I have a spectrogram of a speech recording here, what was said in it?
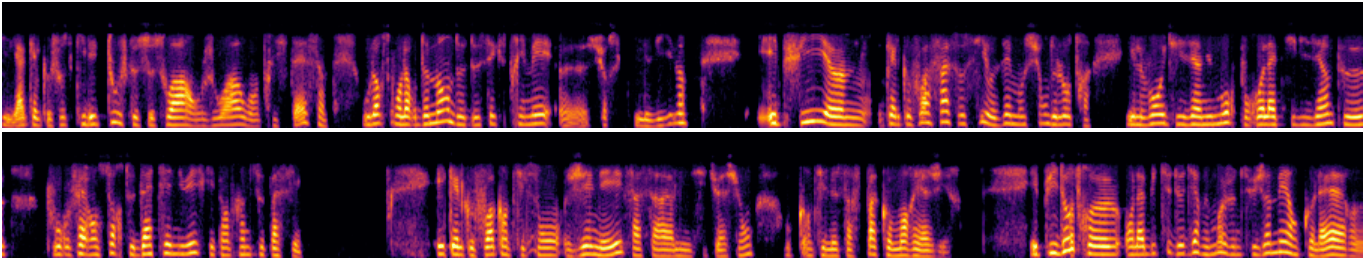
il y a quelque chose qui les touche, que ce soit en joie ou en tristesse, ou lorsqu'on leur demande de s'exprimer euh, sur ce qu'ils vivent. Et puis, euh, quelquefois, face aussi aux émotions de l'autre. Ils vont utiliser un humour pour relativiser un peu, pour faire en sorte d'atténuer ce qui est en train de se passer. Et quelquefois, quand ils sont gênés face à une situation ou quand ils ne savent pas comment réagir. Et puis d'autres euh, ont l'habitude de dire mais moi je ne suis jamais en colère, euh,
